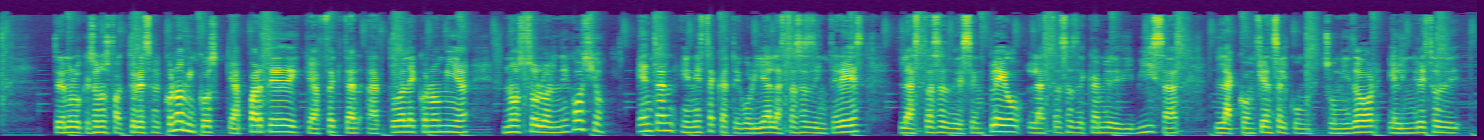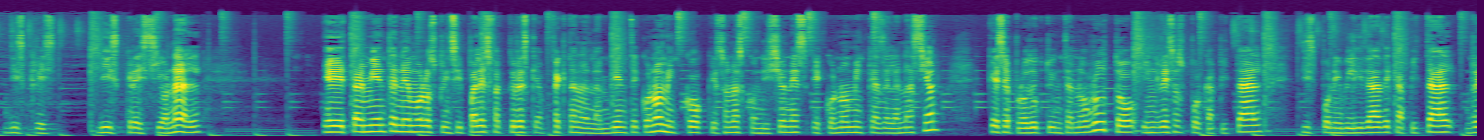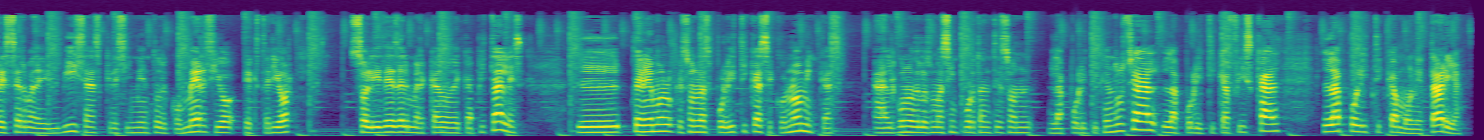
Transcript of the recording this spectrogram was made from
Tenemos lo que son los factores económicos, que aparte de que afectan a toda la economía, no solo al negocio, entran en esta categoría las tasas de interés, las tasas de desempleo, las tasas de cambio de divisas, la confianza del consumidor, el ingreso discrecional. Eh, también tenemos los principales factores que afectan al ambiente económico, que son las condiciones económicas de la nación, que es el Producto Interno Bruto, ingresos por capital, disponibilidad de capital, reserva de divisas, crecimiento del comercio exterior, solidez del mercado de capitales. tenemos lo que son las políticas económicas, algunos de los más importantes son la política industrial, la política fiscal, la política monetaria,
